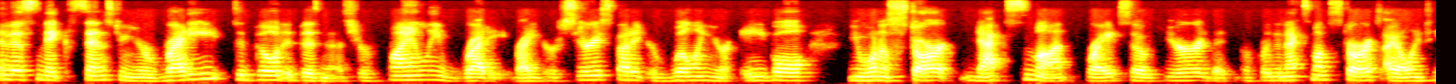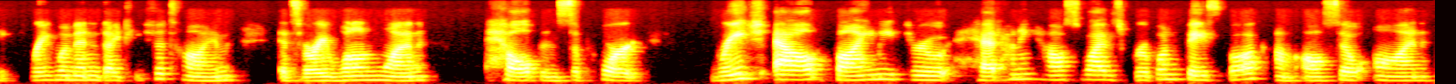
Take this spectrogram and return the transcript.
and this makes sense and you're ready to build a business, you're finally ready, right? You're serious about it, you're willing, you're able, you want to start next month, right? So here, before the next month starts, I only take three women that I teach at a time. It's very one-on-one help and support. Reach out, find me through Headhunting Housewives group on Facebook. I'm also on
